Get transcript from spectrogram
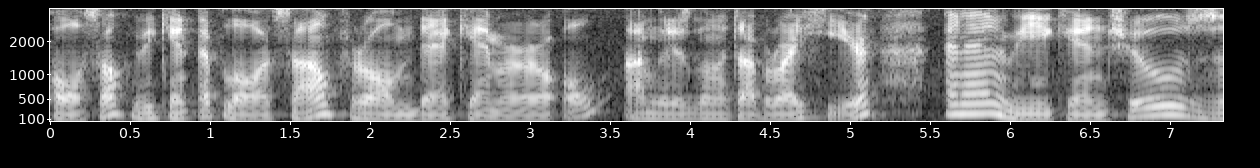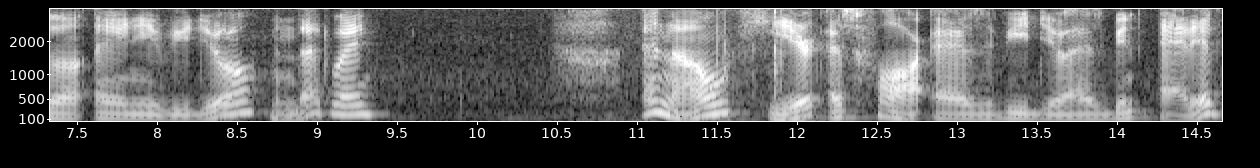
also we can upload some from the camera roll. I'm just gonna tap right here and then we can choose uh, any video in that way. And now here as far as video has been added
